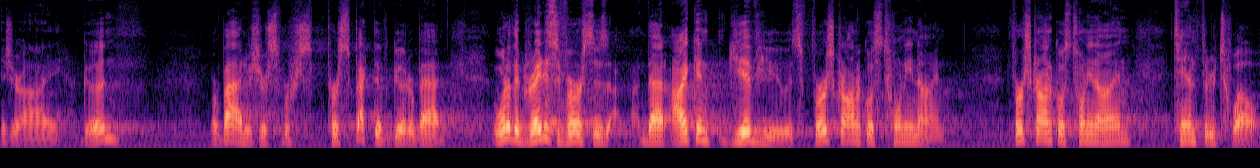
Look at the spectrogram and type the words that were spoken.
Is your eye good? Or bad? Is your perspective good or bad? One of the greatest verses that I can give you is 1 Chronicles 29. 1 Chronicles 29, 10 through 12.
